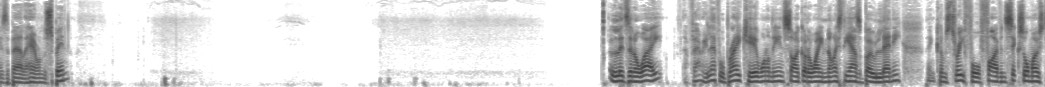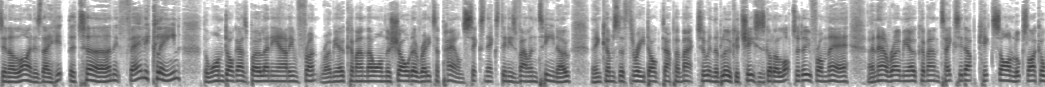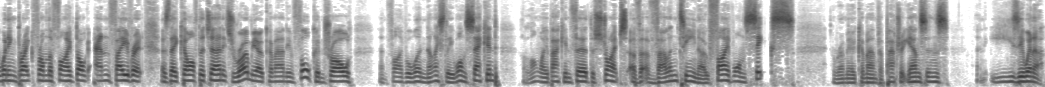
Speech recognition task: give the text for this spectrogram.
There's the of hare on the spin. Lids and away. A very level break here. One on the inside got away nicely as Bo Lenny. Then comes three, four, five, and six almost in a line as they hit the turn. It's fairly clean. The one dog has Bo Lenny out in front. Romeo Commando on the shoulder, ready to pound. Six next in is Valentino. Then comes the three dog Dapper Mac, two in the blue. Cachise has got a lot to do from there. And now Romeo Command takes it up, kicks on. Looks like a winning break from the five dog and favourite as they come off the turn. It's Romeo Command in full control. And five will win nicely. One second. A long way back in third, the stripes of Valentino. 5 1 6. Romeo Command for Patrick Janssens. An easy winner.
